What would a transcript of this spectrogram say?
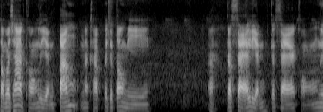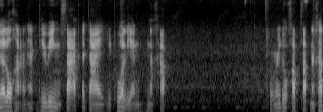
ธรรมชาติของเหรียญปั๊มนะครับ ก็จะต้องมีกระแสเหรียญกระแสของเนื้อโลหะนะฮะที่วิ่งสาดกระจายอยู่ทั่วเหรียญนะครับ ผมให้ดูขอบตัดนะครับ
